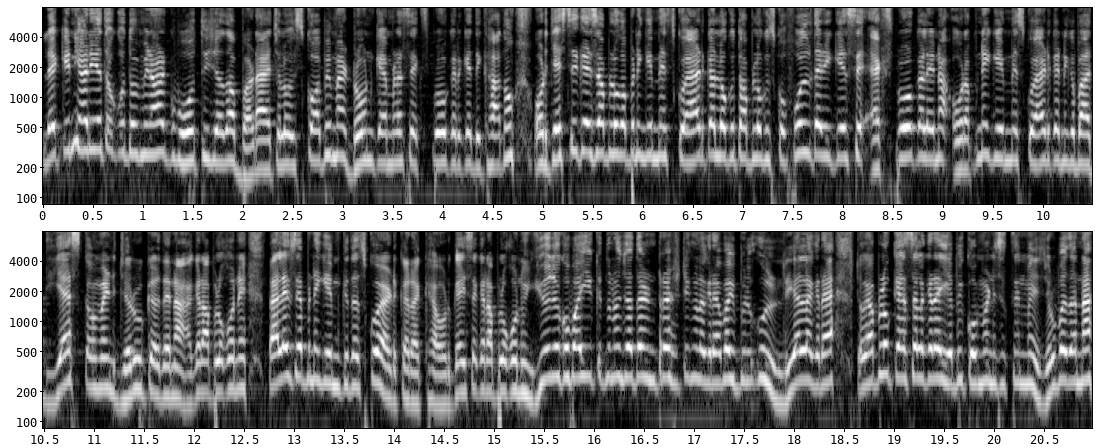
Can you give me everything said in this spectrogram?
लेकिन यार ये तो कुतुब मीनार बहुत ही ज़्यादा बड़ा है। चलो इसको अभी मैं ड्रोन कैमरा से एक्सप्लोर करके दिखाता हूँ। और जैसे कैसे आप लोग अपने गेम में इसको ऐड कर लोगे तो आप लोग इसको फुल तरीके से एक्सप्लोर कर लेना। और अपने गेम में इसको ऐड करने के बाद येस कमेंट ज़रूर कर देना। अगर आप लोगों ने पहले से अपने गेम के अंदर इसको ऐड कर रखा है। और गैस अगर आप लोगों ने, ये देखो भाई, ये कितना ज़्यादा इंटरेस्टिंग लग रहा है भाई। बिल्कुल रियल लग रहा है। तो आप लोग कैसा लग रहा है ये भी कॉमेंट सेक्शन में ज़रूर बताना।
